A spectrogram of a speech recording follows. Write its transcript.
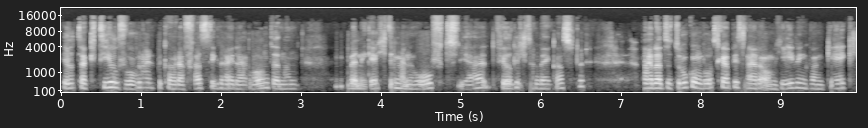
heel tactiel voorwerp. Ik hou dat vast, ik draai daar rond en dan ben ik echt in mijn hoofd ja, veel dichter bij Casper. Maar dat het ook een boodschap is naar de omgeving van kijk,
